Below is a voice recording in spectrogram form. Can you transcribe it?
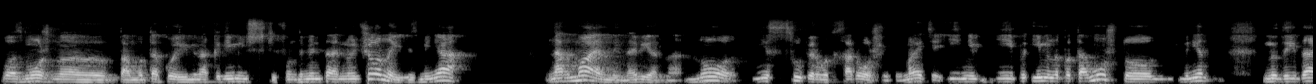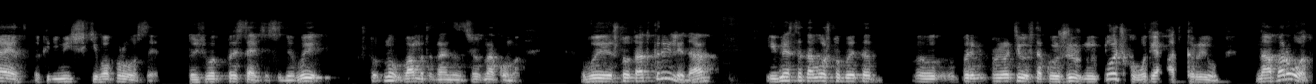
возможно, там вот такой именно академический фундаментальный ученый из меня нормальный, наверное, но не супер вот хороший, понимаете? И, не, и именно потому, что мне надоедают академические вопросы. То есть вот представьте себе, вы, что, ну, вам это, наверное, все знакомо. Вы что-то открыли, да, и вместо того, чтобы это э, превратилось в такую жирную точку, вот я открыл, наоборот,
